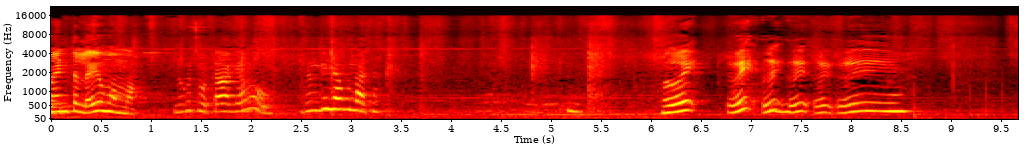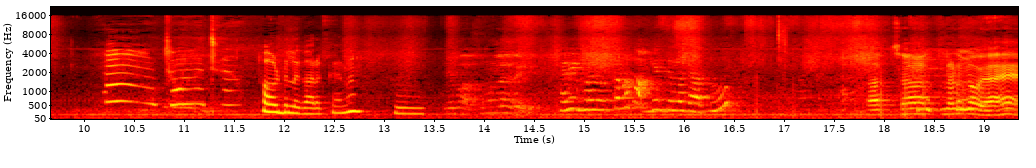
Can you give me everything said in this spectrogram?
मैंने तो ले मम्मा देखो छोटा आ गया वो। जल्दी ला बुला कर पाउडर लगा रखा है ना। हम्म। अरे तू? अच्छा लड़का होया है।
